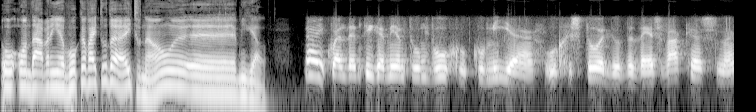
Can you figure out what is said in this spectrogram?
onde abrem a boca vai tudo a eito, não, uh, Miguel? Não, e quando antigamente um burro comia o restolho de 10 vacas, não, é?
